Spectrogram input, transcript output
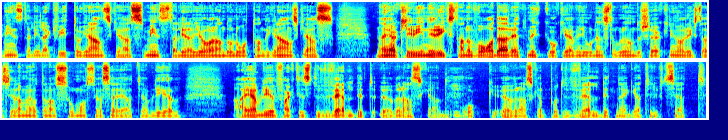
Minsta lilla kvitto granskas, minsta lilla görande och låtande granskas. När jag klev in i riksdagen och var där rätt mycket och även gjorde en stor undersökning av riksdagsledamöterna så måste jag säga att jag blev Ja, jag blev faktiskt väldigt överraskad och överraskad på ett väldigt negativt sätt.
